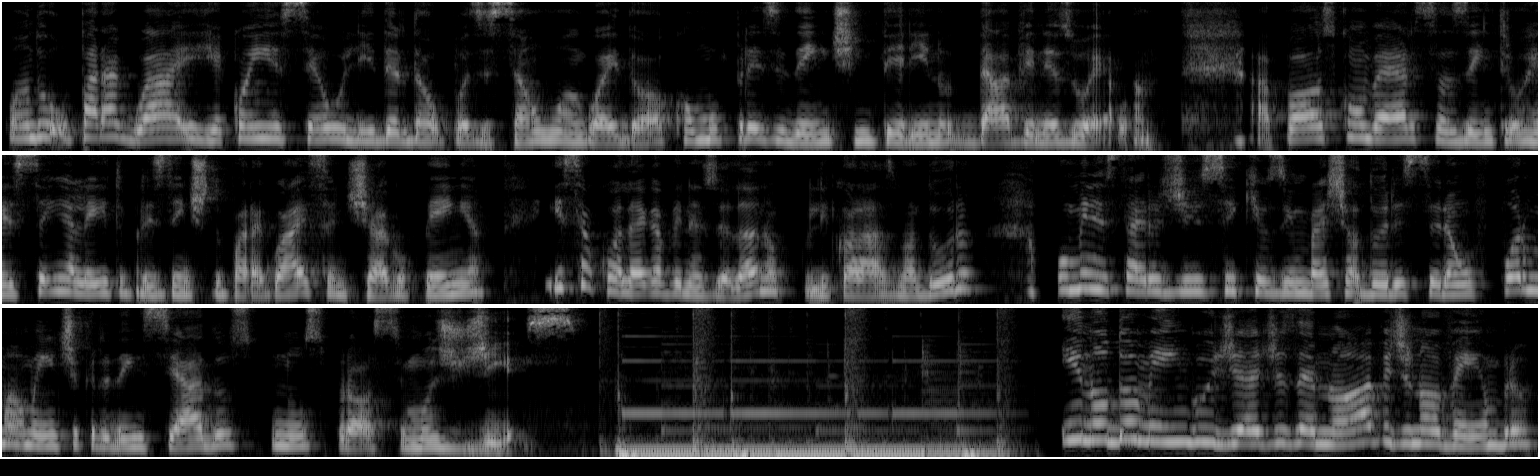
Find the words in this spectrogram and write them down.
quando o Paraguai reconheceu o líder da oposição, Juan Guaidó, como presidente interino da Venezuela. Após conversas entre o recém-eleito presidente do Paraguai, Santiago Penha, e seu colega venezuelano, Nicolás Maduro, o ministério disse que os embaixadores serão formalmente credenciados nos próximos dias. E no domingo, dia 19 de novembro,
